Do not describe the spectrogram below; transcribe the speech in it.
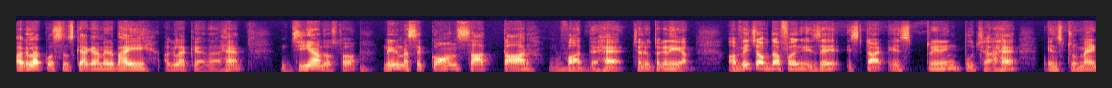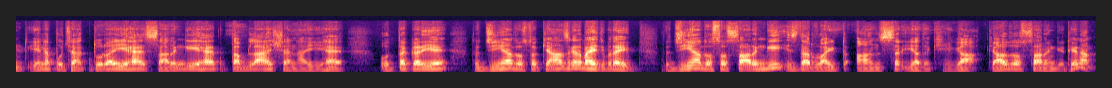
अगला क्वेश्चन क्या कह रहा है मेरे भाई? अगला कह रहा है, जी हाँ दोस्तों, निम्न में से कौन सा तार वाद्य है? चलिए उत्तर करिएगा। Which of the following is a string पूछा है? इंस्ट्रूमेंट ये ना पूछा तुरई है, सारंगी है, तबला है, शनाई है। उत्तर करिए। तो जी हाँ दोस्तों, क्या आंसर करें? भाई जी बताइए। तो जी हाँ दोस्तों, sarangi is the right answer याद रखिएगा। क्या दोस्तों, सारंगी? ठीक ना?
